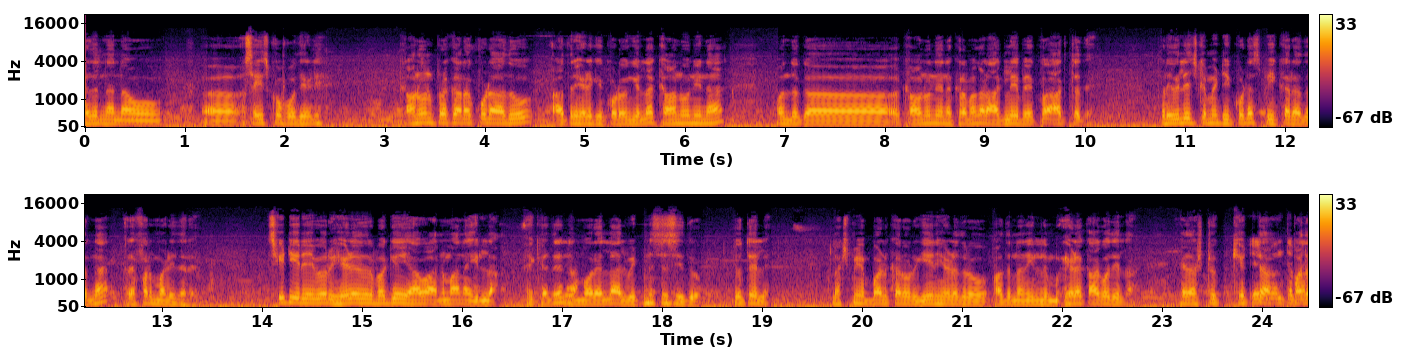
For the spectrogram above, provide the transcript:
ಅದನ್ನು ನಾವು ಸಹಿಸ್ಕೋಬೋದು ಹೇಳಿ? ಕಾನೂನು ಪ್ರಕಾರ ಕೂಡ ಅದು ಆ ಥರ ಹೇಳಿಕೆ ಕೊಡೋಂಗಿಲ್ಲ. ಕಾನೂನಿನ ಒಂದು ಕಾನೂನಿನ ಕ್ರಮಗಳಾಗಲೇಬೇಕು ಆಗ್ತದೆ. ಪ್ರಿವಿಲೇಜ್ ಕಮಿಟಿ ಕೂಡ ಸ್ಪೀಕರ್ ಅದನ್ನು ರೆಫರ್ ಮಾಡಿದ್ದಾರೆ. ಸಿ ಟಿ ರೇವಿಯವರು ಹೇಳೋದ್ರ ಬಗ್ಗೆ ಯಾವ ಅನುಮಾನ ಇಲ್ಲ. ಯಾಕೆಂದರೆ ನಮ್ಮವರೆಲ್ಲ ಅಲ್ಲಿ ವಿಟ್ನೆಸಸ್ ಇದ್ದರು ಜೊತೆಯಲ್ಲೇ. ಲಕ್ಷ್ಮೀ ಹೆಬ್ಬಾಳ್ಕರ್ ಅವ್ರಿಗೆ ಏನು ಹೇಳಿದ್ರು ಅದನ್ನು ಇಲ್ಲಿ ಹೇಳೋಕ್ಕಾಗೋದಿಲ್ಲ ಅಷ್ಟು ಕೆಟ್ಟ ಪದ.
